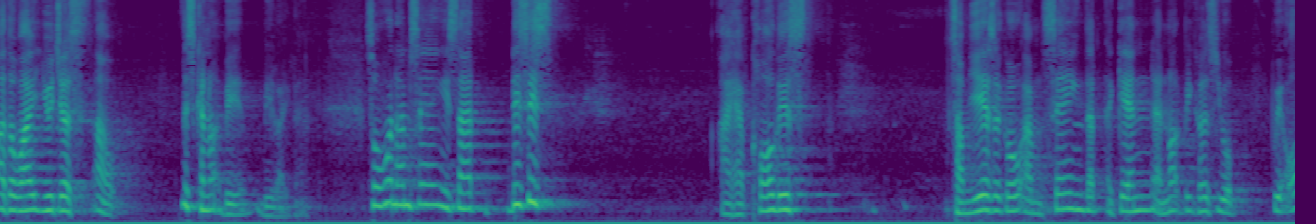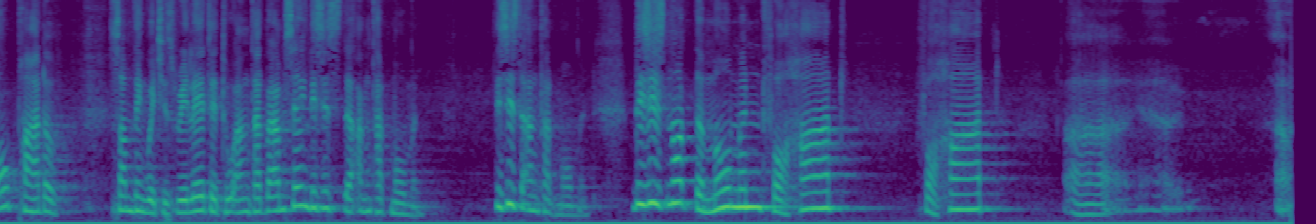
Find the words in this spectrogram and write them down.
otherwise you just out. This cannot be, be like that. So what I'm saying is that this is I have called this some years ago. I'm saying that again, and not because you're, we're all part of something which is related to UNCTAD, but I'm saying this is the UNCTAD moment. This is the UNCTAD moment. This is not the moment for hard, for hard, uh, uh,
